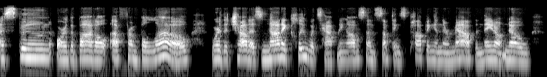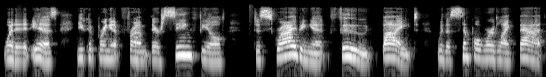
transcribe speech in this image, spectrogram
a spoon or the bottle up from below where the child has not a clue what's happening all of a sudden something's popping in their mouth and they don't know what it is you could bring it from their seeing field describing it food bite with a simple word like that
